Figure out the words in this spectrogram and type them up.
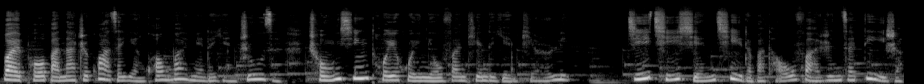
外婆把那只挂在眼眶外面的眼珠子重新推回牛翻天的眼皮儿里。极其嫌弃的把头发扔在地上，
